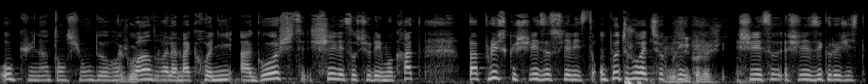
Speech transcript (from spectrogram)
aucune intention de rejoindre la Macronie à gauche chez les sociodémocrates, pas plus que chez les socialistes. On peut toujours être surpris chez, les, chez les écologistes.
